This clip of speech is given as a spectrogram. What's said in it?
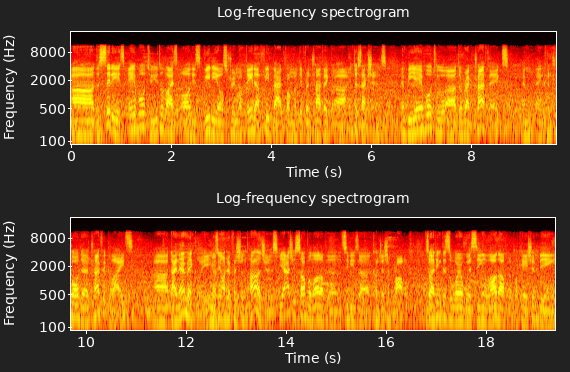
uh, the city is able to utilize all this video stream of data feedback from the different traffic uh, intersections and be able to uh, direct traffic and, and control the traffic lights uh, dynamically yeah. using artificial intelligence, you actually solve a lot of the, the city's uh, congestion problem. So I think this is where we're seeing a lot of application being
